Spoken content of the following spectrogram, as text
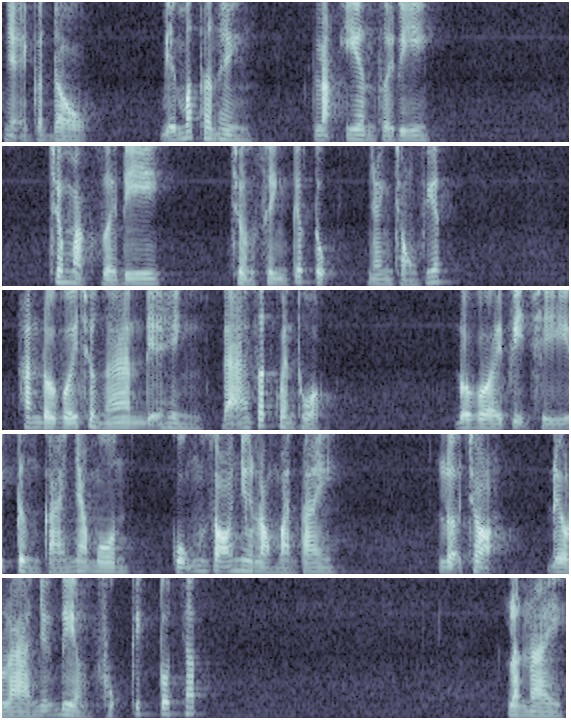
nhẹ gần đầu, Biến mất thân hình, Lặng yên rời đi. Trương Mặc rời đi, Trường sinh tiếp tục nhanh chóng viết. Hắn đối với Trường An địa hình đã rất quen thuộc. Đối với vị trí từng cái nha môn Cũng rõ như lòng bàn tay. Lựa chọn đều là những điểm phục kích tốt nhất. Lần này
